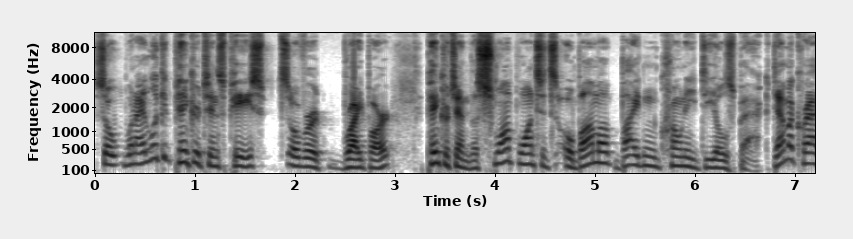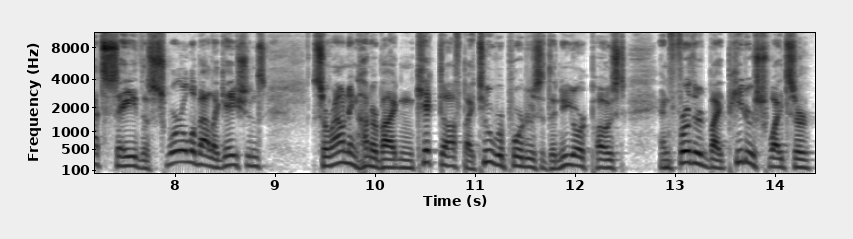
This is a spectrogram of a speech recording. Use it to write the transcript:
So when I look at Pinkerton's piece, it's over at Breitbart. Pinkerton, the swamp wants its Obama Biden crony deals back. Democrats say the swirl of allegations surrounding Hunter Biden, kicked off by two reporters at the New York Post and furthered by Peter Schweizer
